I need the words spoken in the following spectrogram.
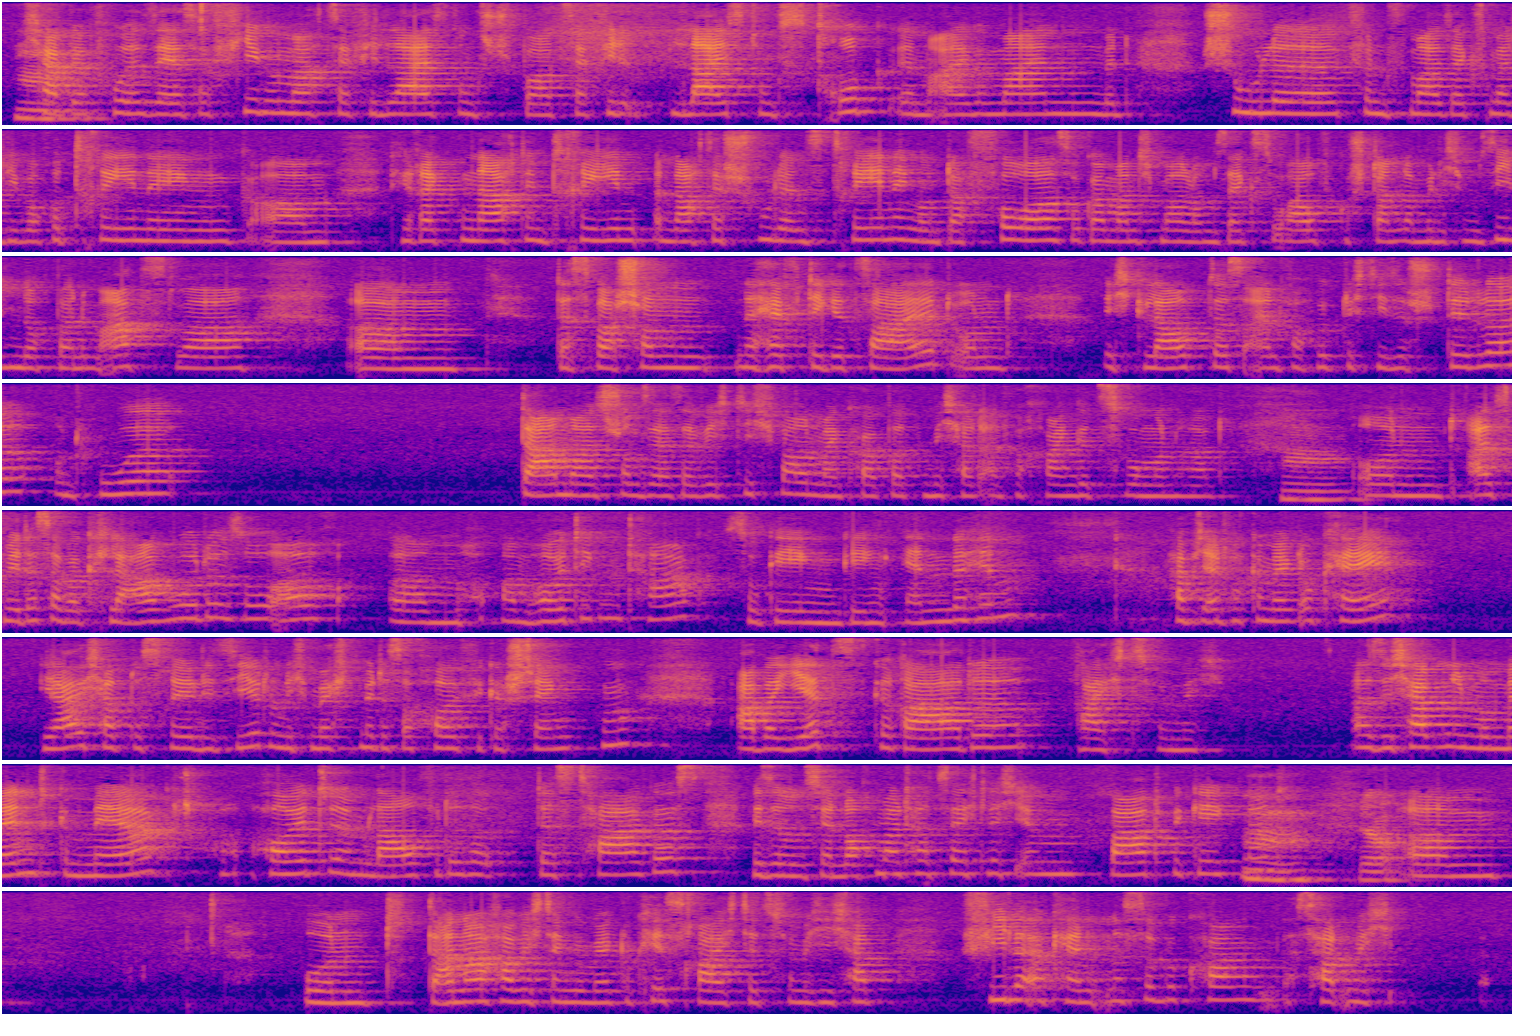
Mhm. Ich habe ja früher sehr, sehr viel gemacht, sehr viel Leistungssport, sehr viel Leistungsdruck im Allgemeinen mit Schule, fünfmal, sechsmal die Woche Training, ähm, direkt nach, dem Train nach der Schule ins Training und davor sogar manchmal um 6 Uhr aufgestanden, damit ich um 7 noch bei einem Arzt war. Ähm, das war schon eine heftige Zeit und ich glaube, dass einfach wirklich diese Stille und Ruhe damals schon sehr, sehr wichtig war und mein Körper mich halt einfach reingezwungen hat. Mhm. Und als mir das aber klar wurde, so auch ähm, am heutigen Tag, so gegen, gegen Ende hin, habe ich einfach gemerkt, okay, ja, ich habe das realisiert und ich möchte mir das auch häufiger schenken, aber jetzt gerade reicht es für mich. Also ich habe einen Moment gemerkt, heute im Laufe des, des Tages, wir sind uns ja nochmal tatsächlich im Bad begegnet. Mhm, ja. ähm, und danach habe ich dann gemerkt, okay, es reicht jetzt für mich. Ich habe viele Erkenntnisse bekommen. Es hat mich,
